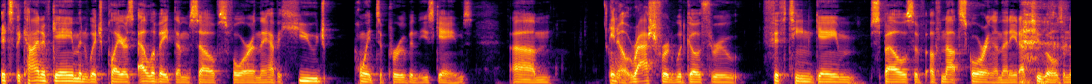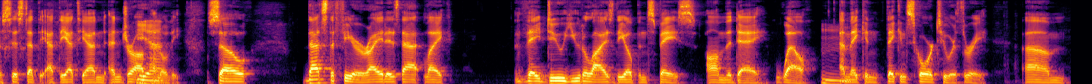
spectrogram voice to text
it's the kind of game in which players elevate themselves for, and they have a huge point to prove in these games. Um, you know, Rashford would go through 15 game spells of, of not scoring, and then he'd have two goals and assist at the at the Etihad and, and draw Yeah. a penalty. So that's the fear, right? Is that like they do utilize the open space on the day well, Mm. and they can they can score two or three. Um,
